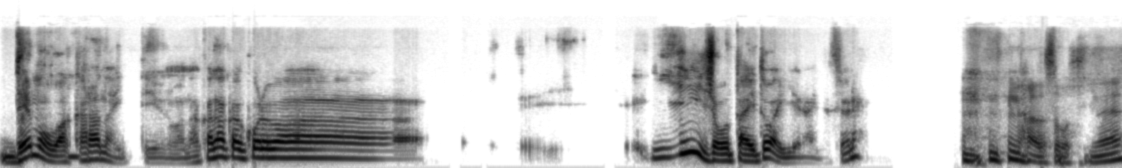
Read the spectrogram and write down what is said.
でも分からないっていうのは、なかなかこれは、いい状態とは言えないんですよね。そうですね。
